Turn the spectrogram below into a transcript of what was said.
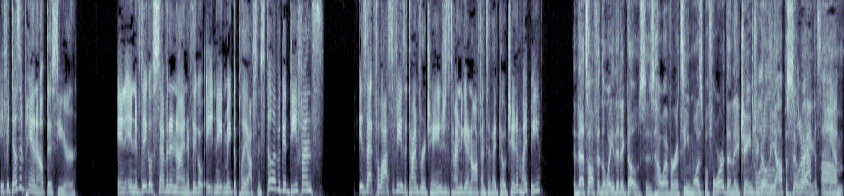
if it doesn't pan out this year, and and if they go seven and nine, if they go eight and eight and make the playoffs and still have a good defense, Is that philosophy? Is it time for a change? Is it time to get an offensive head coach in? It might be. That's often the way that it goes. Is however a team was before, then they change Total, and go the opposite way. opposite, um, yep.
